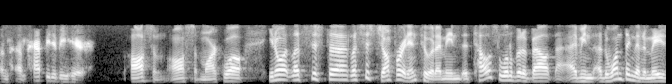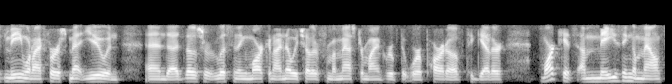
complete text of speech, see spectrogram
I'm, I'm happy to be here. Awesome, awesome, Mark. Well, you know what? Let's just uh, let's just jump right into it. I mean, tell us a little bit about. I mean, the one thing that amazed me when I first met you, and and uh, those who are listening, Mark and I know each other from a mastermind group that we're a part of together. Mark gets amazing amounts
